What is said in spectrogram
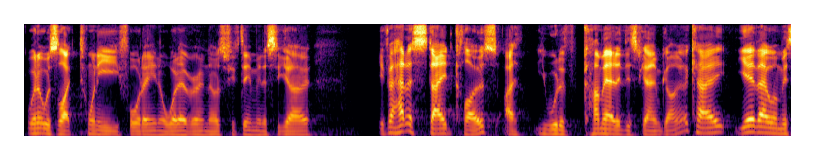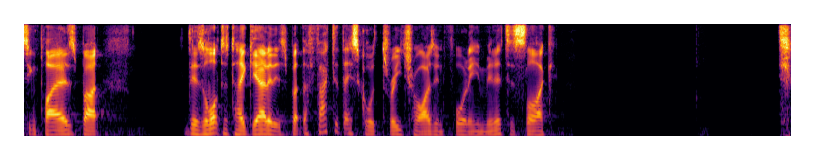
when it was like 2014 or whatever, and there was 15 minutes to go, if it had a stayed close, I you would have come out of this game going, okay, yeah, they were missing players, but there's a lot to take out of this. But the fact that they scored three tries in 14 minutes, it's like.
